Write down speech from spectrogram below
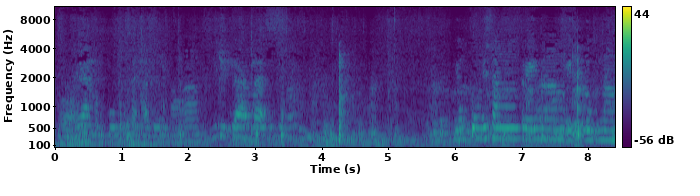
So, ayan, magbubuksan natin yung mga gatas. Yung pong isang tray ng itlog ng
